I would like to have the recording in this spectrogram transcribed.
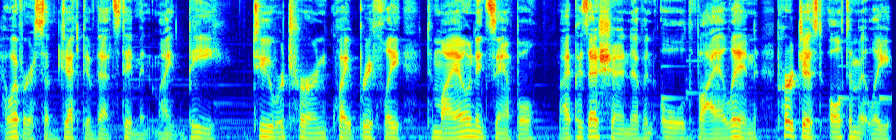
however subjective that statement might be. To return quite briefly to my own example, my possession of an old violin, purchased ultimately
